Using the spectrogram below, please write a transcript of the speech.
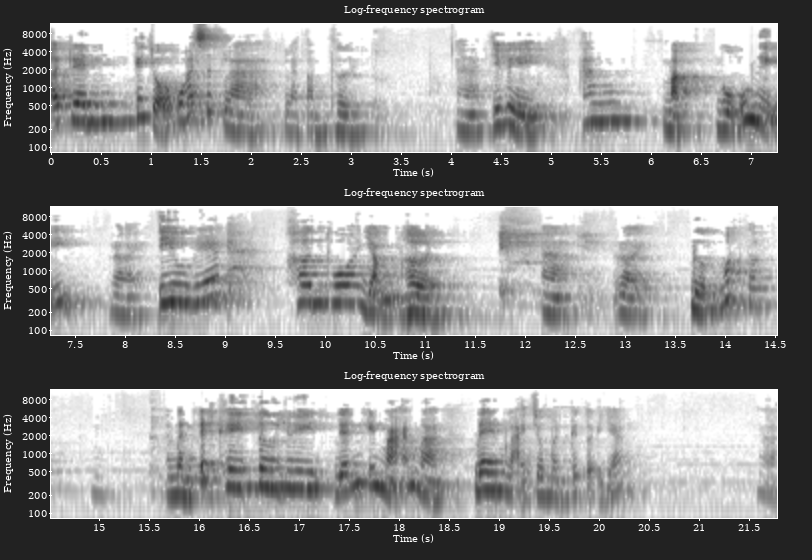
ở trên cái chỗ quá sức là là tầm thường. À, chỉ vì ăn mặc ngủ nghỉ rồi yêu ghét hơn thua giận hờn. À rồi được mất thôi. Mình ít khi tư duy đến cái mảng mà đem lại cho mình cái tuệ giác. À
